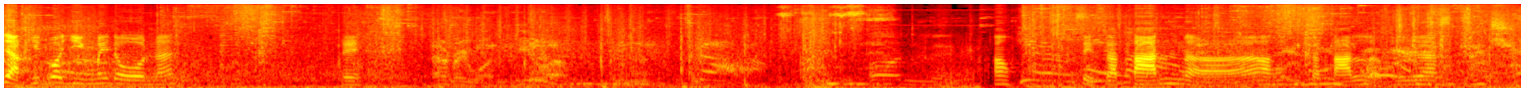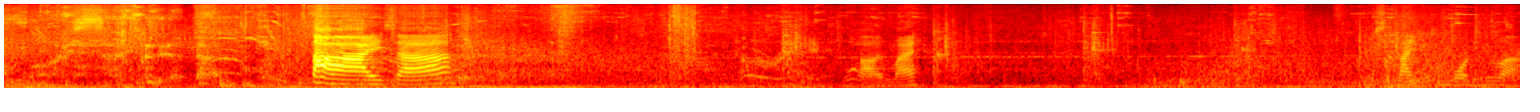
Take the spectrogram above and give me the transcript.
อยากคิดว่ายิงไม่โดนนะเฮ้ยเอาติดสตันเหรอเอาให้ติดสตันเหรอเพื่อน ตายซะเอาอีกไหมมีสไนอยู่ข้างบนนี่หว่า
